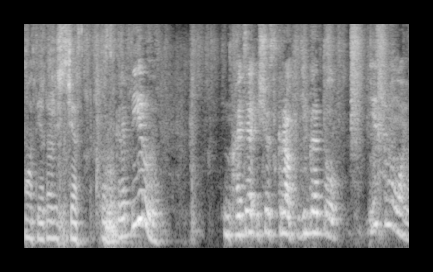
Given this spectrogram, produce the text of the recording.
Вот я даже сейчас поскрабирую, хотя еще скраб не готов, и смою.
